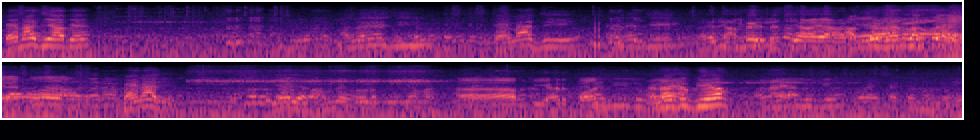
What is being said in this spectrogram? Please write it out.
कायनात यहाँ पे. अलैया जी. कायनात जी. अलैया जी. अरे तांबे पीछे आया. आपसे डर लगता है. तो कायनात ये जा. आप यार कौन? कायनात रुक गया थोड़ा ऐसा टर्न हो जाए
